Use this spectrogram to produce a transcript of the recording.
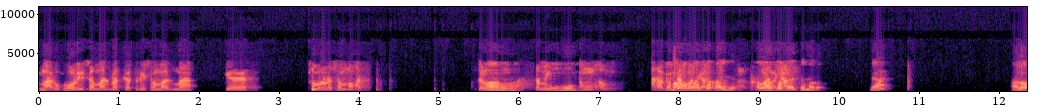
મારું કોળી સમાજમાં ખત્રી સમાજમાં કે સુવર્ણ સમાજ તમારો અવાજ કપાય છે. અવાજ કપાય છે તમારો. હે? હાલો?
